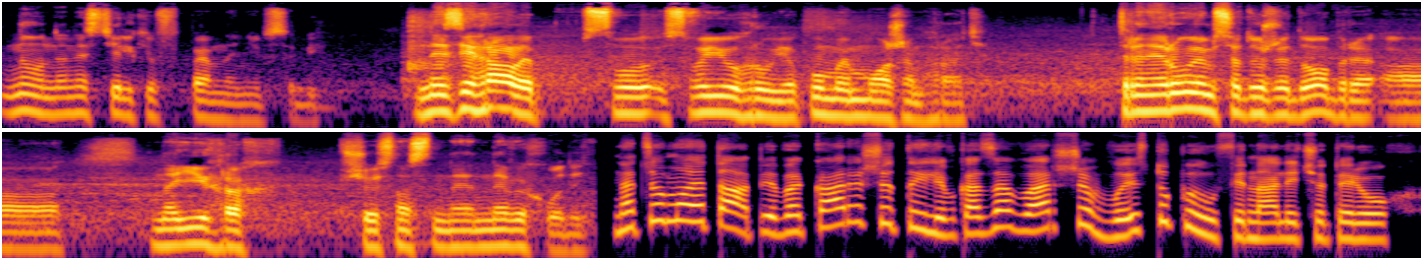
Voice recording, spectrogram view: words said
ну, не настільки впевнені в собі. Не зіграли сво- свою гру, яку ми можемо грати. Тренуємося дуже добре, а на іграх щось у нас не, не виходить. На цьому етапі ВК Решетилівка завершив виступи у фіналі чотирьох.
